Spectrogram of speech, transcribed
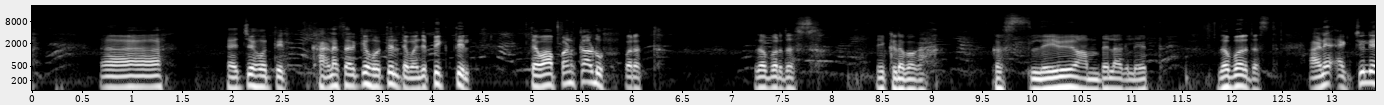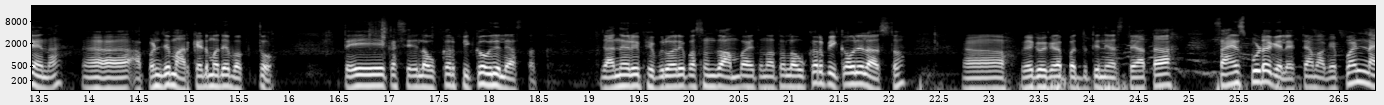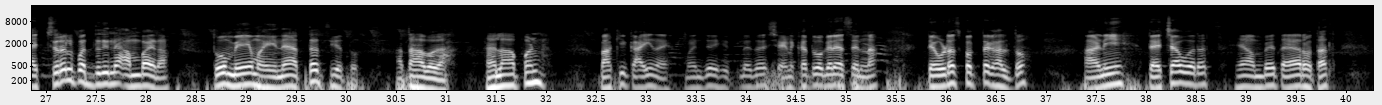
ह्याचे होतील. खाण्यासारखे होतील ते म्हणजे पिकतील. तेव्हा आपण काढू परत. जबरदस्त. इकडं बघा कसले आंबे लागलेत. जबरदस्त. आणि ॲक्च्युली आहे ना आपण जे मार्केटमध्ये बघतो ते कसे लवकर पिकवलेले असतात. जानेवारी फेब्रुवारीपासून जो आंबा येतो ना तो लवकर पिकवलेला असतो. वेगवेगळ्या पद्धतीने असते. आता सायन्स पुढं गेले त्यामागे. पण नॅचरल पद्धतीने आंबा आहे ना तो मे महिन्यातच येतो. आता हा बघा ह्याला आपण बाकी काही नाही. म्हणजे इथले जर शेणखत वगैरे असेल ना तेवढंच फक्त घालतो. आणि त्याच्यावरच हे आंबे तयार होतात.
